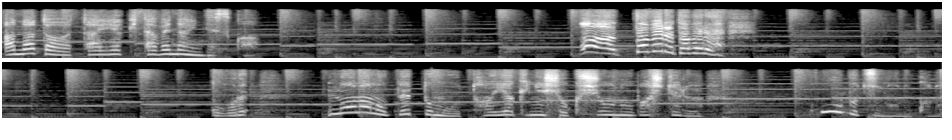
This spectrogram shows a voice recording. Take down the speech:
あなたはたい焼き食べないんですか？ああ食べる食べる。あれ？ナナのペットもたい焼きに触手を伸ばしてる。好物なのかな？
